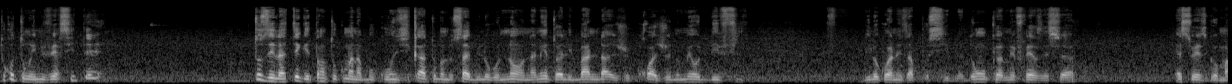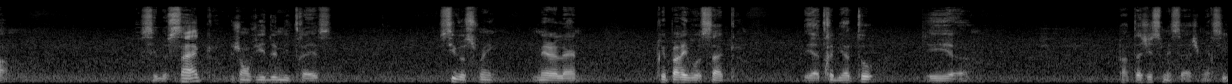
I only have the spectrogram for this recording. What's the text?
Tokotonga université tozela ntango tobanda osala biloko non je crois je nommé au défi. Possible. Donc mes frères et sœurs sos goma c'est le 5 janvier 2013 Silver Spring Maryland. Préparez vos sacs et à très bientôt. Et euh, partagez ce message. Merci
